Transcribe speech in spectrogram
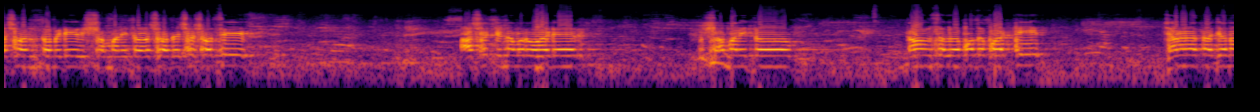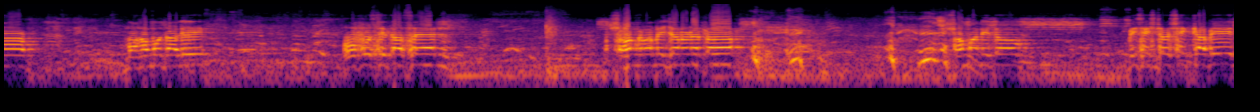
আসন কমিটির সম্মানিত সদস্য সচিব, আষট্টি নম্বর ওয়ার্ডের সম্মানিত কাউন্সিলর পদপ্রার্থী জননেতা জনাব মোহাম্মদ আলী উপস্থিত আছেন। সংগ্রামী জননেতা, সম্মানিত বিশিষ্ট শিক্ষাবিদ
